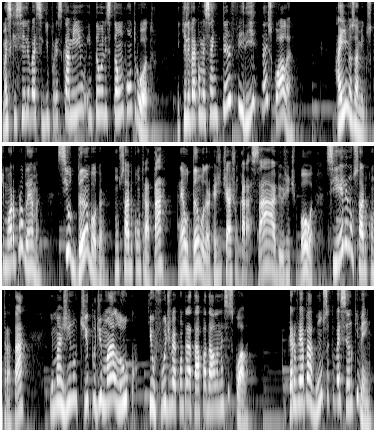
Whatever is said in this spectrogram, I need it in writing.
mas que se ele vai seguir por esse caminho, então eles estão um contra o outro. E que ele vai começar a interferir na escola. Aí, meus amigos, que mora o problema. Se o Dumbledore não sabe contratar, né? O Dumbledore, que a gente acha um cara sábio, gente boa, se ele não sabe contratar, imagina o tipo de maluco que o Food vai contratar para dar aula nessa escola. Eu quero ver a bagunça que vai ser ano que vem.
